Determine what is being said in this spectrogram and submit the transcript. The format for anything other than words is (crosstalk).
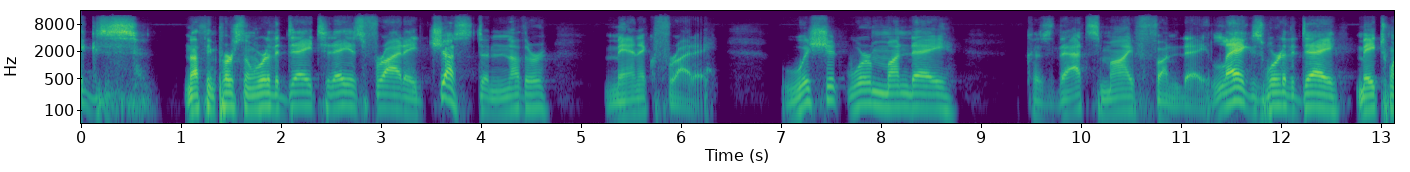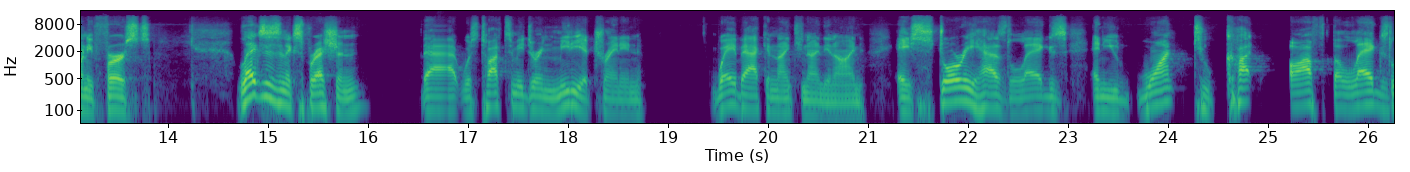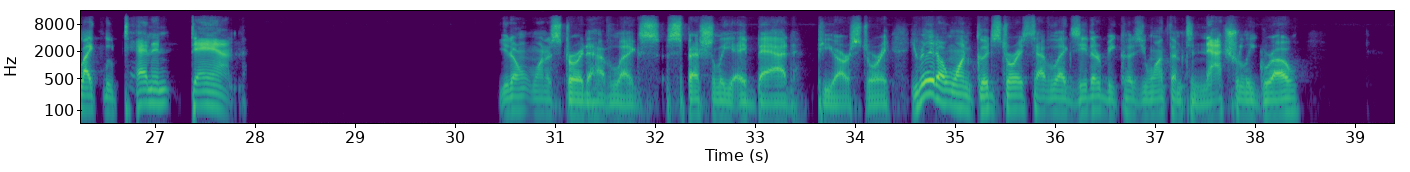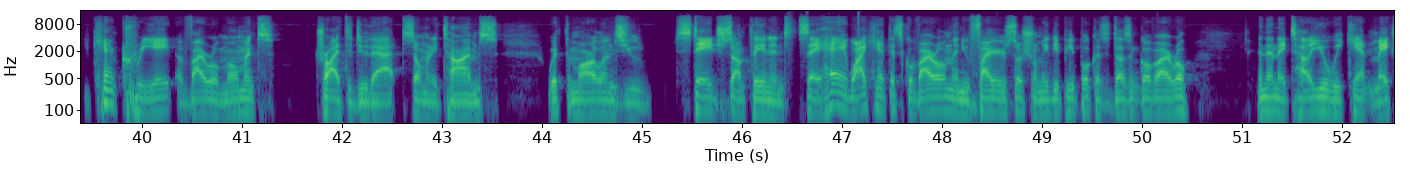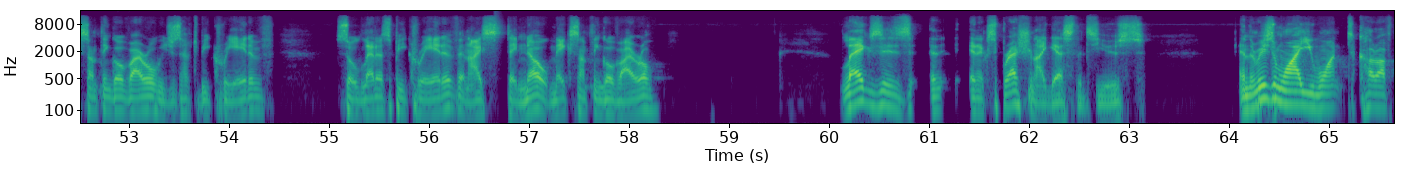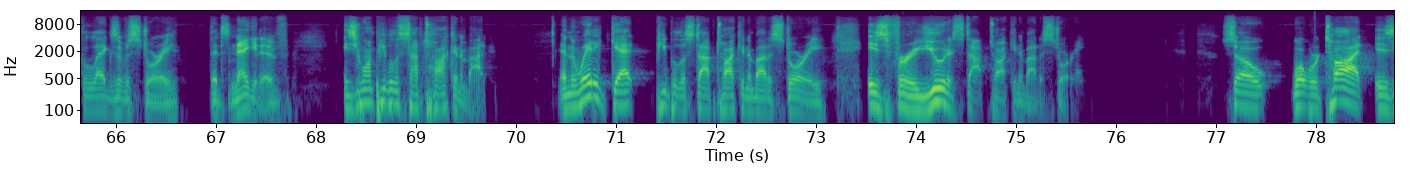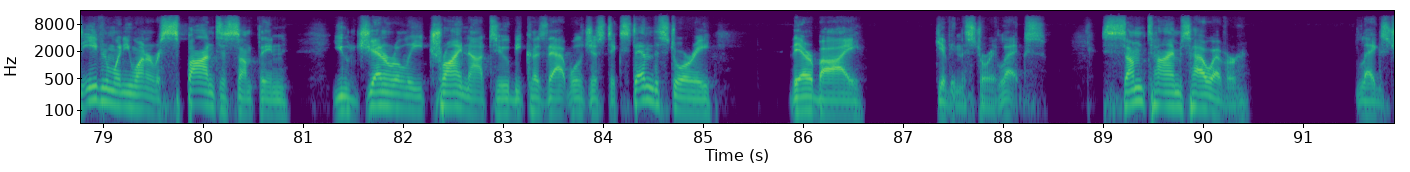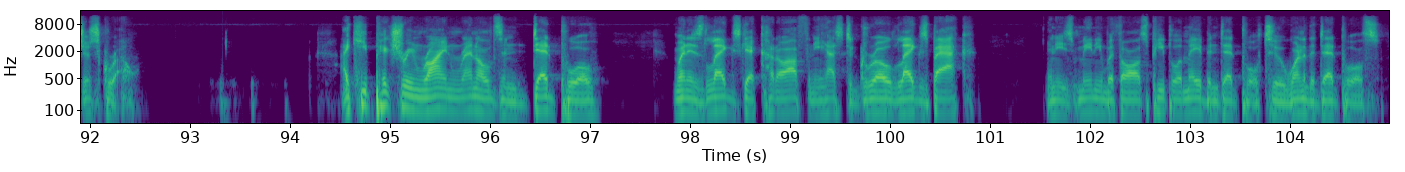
Legs. Nothing personal. Word of the day. Today is Friday. Just another manic Friday. Wish it were Monday because that's my fun day. Legs. Word of the day. May 21st. Legs is an expression that was taught to me during media training way back in 1999. A story has legs, and you want to cut off the legs like Lieutenant Dan. You don't want a story to have legs, especially a bad PR story. You really don't want good stories to have legs either because you want them to naturally grow. You can't create a viral moment. Tried to do that so many times with the Marlins. You stage something and say, hey, why can't this go viral? And then you fire your social media people because it doesn't go viral. And then they tell you we can't make something go viral. We just have to be creative. So let us be creative. And I say, no, make something go viral. Legs is an, expression, I guess, that's used. And the reason why you want to cut off the legs of a story that's negative is you want people to stop talking about it. And the way to get people to stop talking about a story is for you to stop talking about a story. So, what we're taught is even when you want to respond to something, you generally try not to because that will just extend the story, thereby giving the story legs. Sometimes, however, legs just grow. I keep picturing Ryan Reynolds in Deadpool when his legs get cut off and he has to grow legs back and he's meeting with all his people. It may have been Deadpool too, one of the Deadpools.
